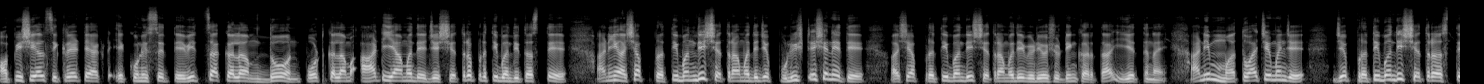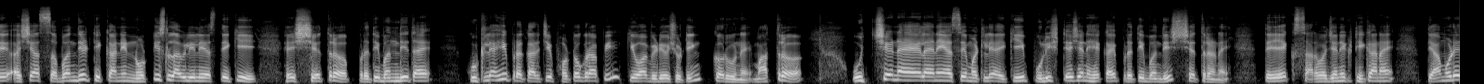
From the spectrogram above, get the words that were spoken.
ऑफिशियल सिक्रेट ॲक्ट एकोणीसशे तेवीसचा कलम दोन पोट कलम आठ यामध्ये जे क्षेत्र प्रतिबंधित असते आणि अशा प्रतिबंधित क्षेत्रामध्ये जे पोलीस स्टेशन येते अशा प्रतिबंधित क्षेत्रामध्ये व्हिडिओ शूटिंग करता येत नाही. आणि महत्त्वाचे म्हणजे जे प्रतिबंधित क्षेत्र असते अशा संबंधित ठिकाणी नोटीस लावलेली असते की हे क्षेत्र प्र प्रतिबंधित आहे. कुठल्याही प्रकारची फोटोग्राफी किंवा व्हिडिओ शूटिंग करू नये. मात्र उच्च न्यायालयाने असे म्हटले आहे की पोलीस स्टेशन हे काही प्रतिबंधित क्षेत्र नाही. ते एक सार्वजनिक ठिकाण आहे. त्यामुळे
